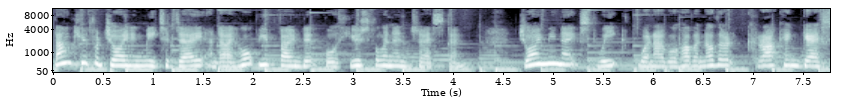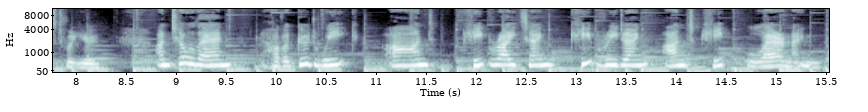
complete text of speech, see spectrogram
Thank you for joining me today, and I hope you found it both useful and interesting. Join me next week when I will have another cracking guest for you. Until then, have a good week and keep writing, keep reading, and keep learning.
